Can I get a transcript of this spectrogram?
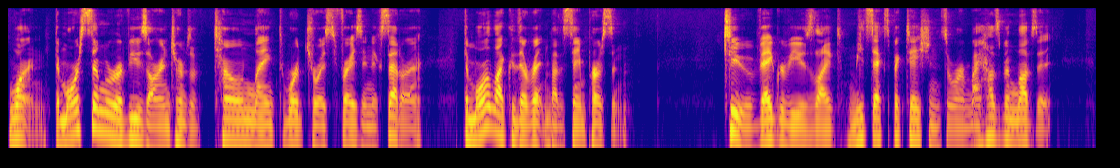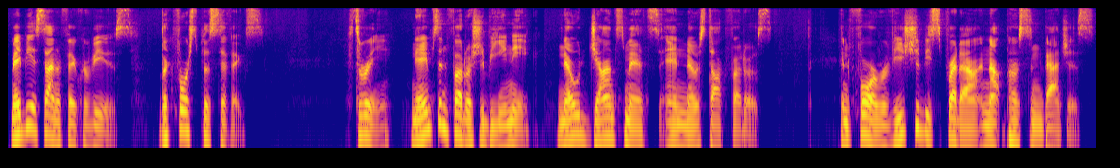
1. The more similar reviews are in terms of tone, length, word choice, phrasing, etc., the more likely they're written by the same person. 2. Vague reviews like meets expectations or my husband loves it may be a sign of fake reviews. Look for specifics. 3. Names and photos should be unique, no John Smiths and no stock photos. And 4. Reviews should be spread out and not posted in batches.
